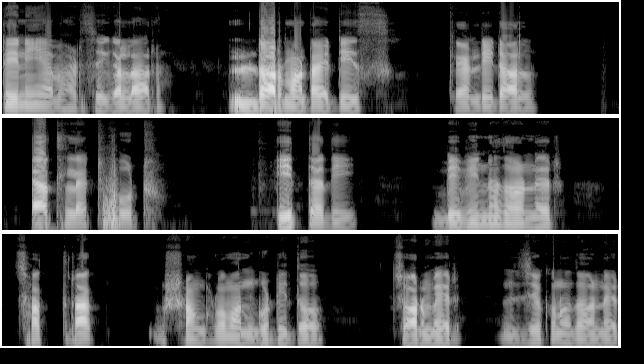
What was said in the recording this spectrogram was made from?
tinea versicolor dermatitis, candidal, athlete foot ইত্যাদি বিভিন্ন ধরনের ছত্রাক সংক্রমণ ঘটিত চর্মের যে কোনো ধরনের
